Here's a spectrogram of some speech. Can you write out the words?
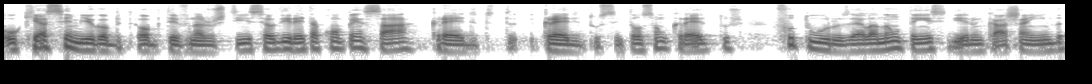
o que a CEMIG obteve na Justiça é o direito a compensar crédito, créditos. Então, são créditos futuros. Ela não tem esse dinheiro em caixa ainda.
